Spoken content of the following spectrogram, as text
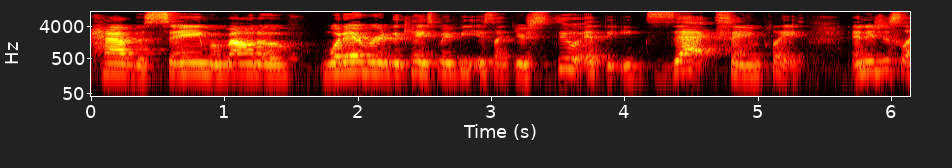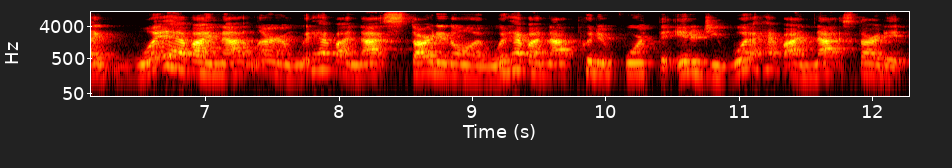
have the same amount of whatever the case may be. It's like you're still at the exact same place. And it's just like, what have I not learned? What have I not started on? What have I not put in forth the energy? What have I not started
